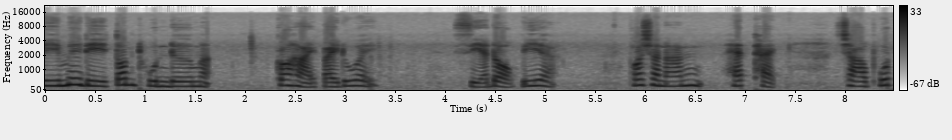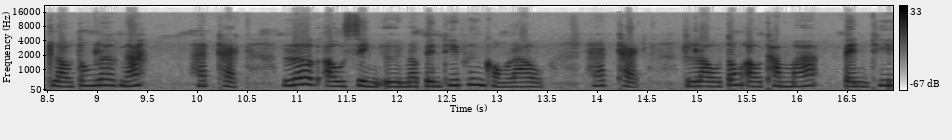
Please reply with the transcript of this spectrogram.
ดีไม่ดีต้นทุนเดิมอะ่ะ ก็หายไปด้วย เสียดอกเบี้ย เพราะฉะนั้นแฮชแท็กชาวพุทธเราต้องเลิกนะแฮชแท็กเลิกเอาสิ่งอื่นมาเป็นที่พึ่งของเรา แฮชแท็กเราต้องเอาธรรมะเป็นที่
